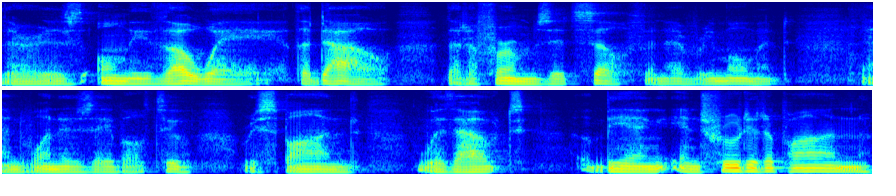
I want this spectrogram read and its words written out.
there is only the way, the Tao, that affirms itself in every moment, and one is able to respond without being intruded upon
